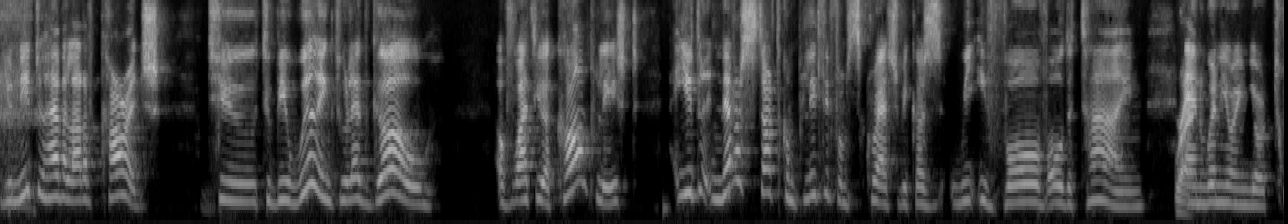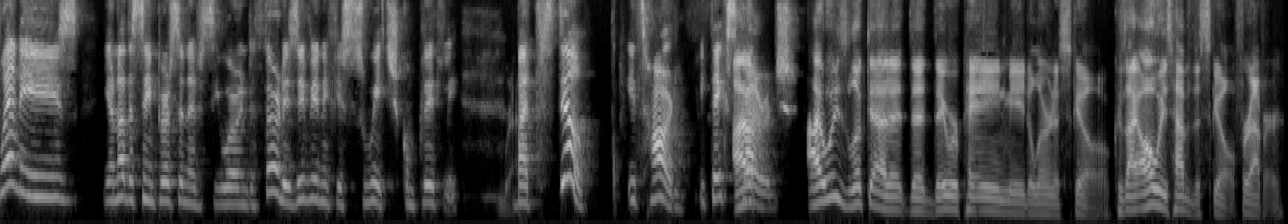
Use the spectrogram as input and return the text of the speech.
You need to have a lot of courage to to be willing to let go of what you accomplished. You do, never start completely from scratch because we evolve all the time. Right. and when you're in your 20s you're not the same person as you were in the 30s even if you switch completely. Right. but still it's hard. It takes courage. I, I always looked at it that they were paying me to learn a skill because I always have the skill forever.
